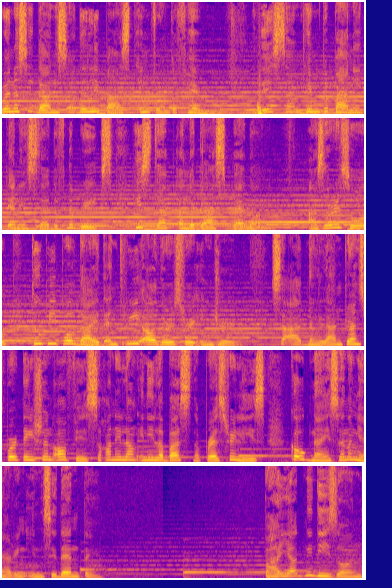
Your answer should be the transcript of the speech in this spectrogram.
when a sedan suddenly passed in front of him. This sent him to panic and instead of the brakes, he stepped on the gas pedal. As a result, two people died and three others were injured. Saad ng Land Transportation Office sa kanilang inilabas na press release kaugnay sa nangyaring insidente. Pahayag ni Dizon,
